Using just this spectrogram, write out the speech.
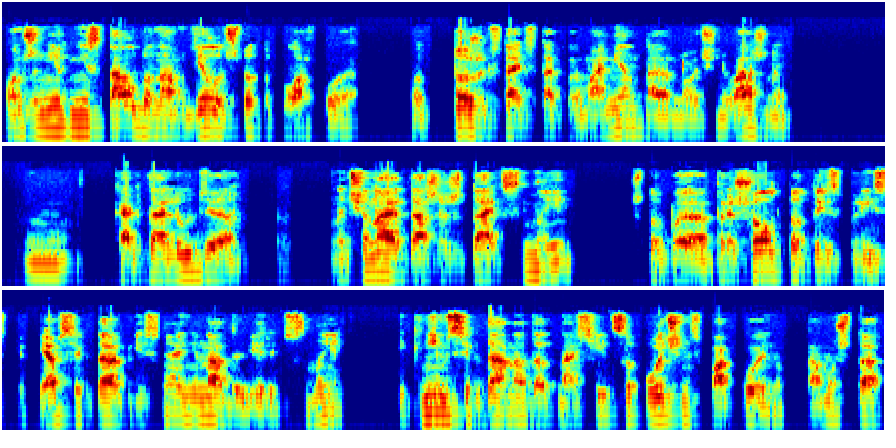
он же не, не стал бы нам делать что-то плохое. Вот тоже, кстати, такой момент, наверное, очень важный, когда люди начинают даже ждать сны, чтобы пришел кто-то из близких. Я всегда объясняю, не надо верить в сны, и к ним всегда надо относиться очень спокойно, потому что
